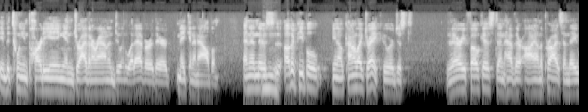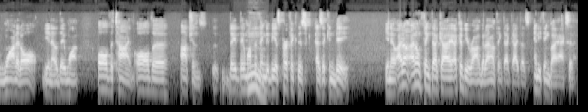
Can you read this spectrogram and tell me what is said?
in between partying and driving around and doing whatever, they're making an album. And then there's mm-hmm. other people, you know, kind of like Drake, who are just very focused and have their eye on the prize and they want it all. You know, they want all the time, all the options. They they want mm. the thing to be as perfect as as it can be. You know, I don't I don't think that guy. I could be wrong, but I don't think that guy does anything by accident.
